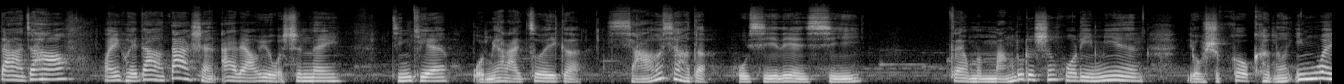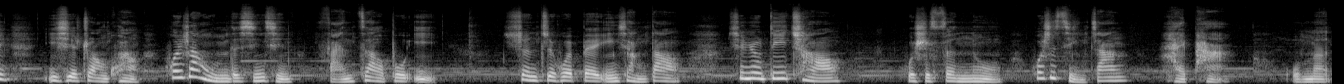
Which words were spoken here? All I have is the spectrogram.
大家好，欢迎回到大婶爱疗愈，我是 May。今天我们要来做一个小小的呼吸练习。在我们忙碌的生活里面，有时候可能因为一些状况，会让我们的心情烦躁不已，甚至会被影响到陷入低潮，或是愤怒，或是紧张、害怕。我们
